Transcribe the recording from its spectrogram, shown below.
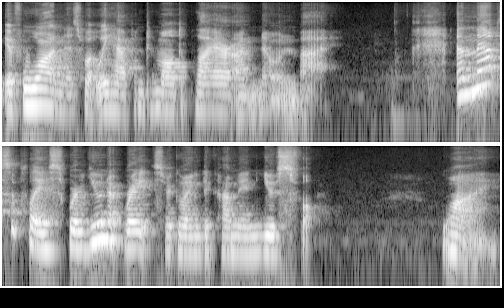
if 1 is what we happen to multiply our unknown by. And that's a place where unit rates are going to come in useful. Why?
